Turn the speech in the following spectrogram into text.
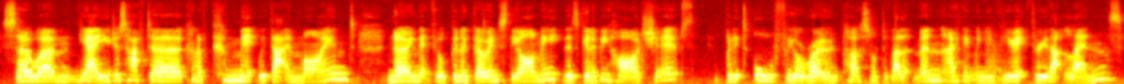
So um, yeah you just have to kind of commit with that in mind knowing that if you're going to go into the army there's going to be hardships but it's all for your own personal development. I think when you view it through that lens,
